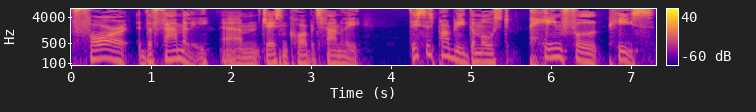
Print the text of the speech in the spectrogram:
for the family, um, Jason Corbett's family, this is probably the most painful piece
